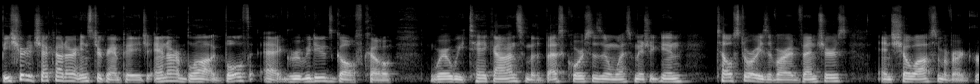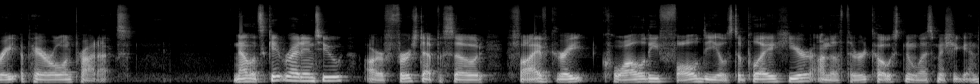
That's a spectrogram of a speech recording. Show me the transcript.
Be sure to check out our Instagram page and our blog, both at Groovy Dudes Golf Co., where we take on some of the best courses in West Michigan, tell stories of our adventures, and show off some of our great apparel and products. Now let's get right into our first episode five great quality fall deals to play here on the Third Coast in West Michigan.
